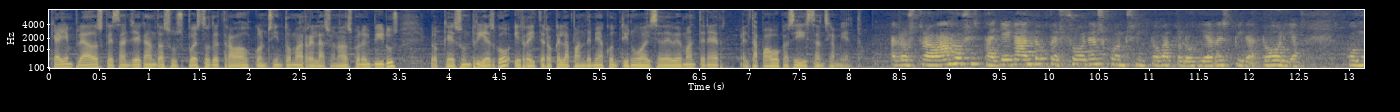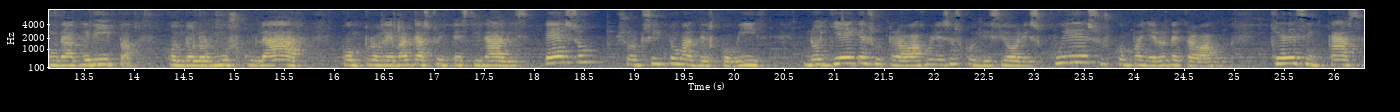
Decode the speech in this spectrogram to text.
que hay empleados que están llegando a sus puestos de trabajo con síntomas relacionados con el virus, lo que es un riesgo y reiteró que la pandemia continúa y se debe mantener el tapabocas y distanciamiento. A los trabajos están llegando personas con sintomatología respiratoria, como una gripa, con dolor muscular, con problemas gastrointestinales. Eso son síntomas del COVID. No llegue a su trabajo en esas condiciones. Cuide a sus compañeros de trabajo. Quédese en casa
